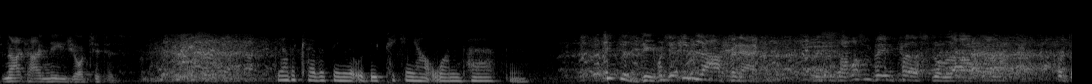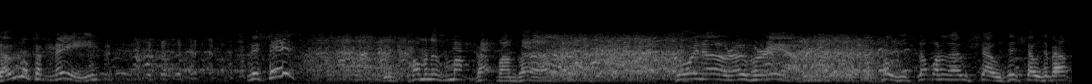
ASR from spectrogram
Tonight I need your titters. The other clever thing that would be picking out one person. Titters, dear, what do you keep laughing at? Mrs., I wasn't being personal. Don't, but don't look at me. Mrs.? As common as muck, that one there. Join her over here. I told you, it's not one of those shows. This show's about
